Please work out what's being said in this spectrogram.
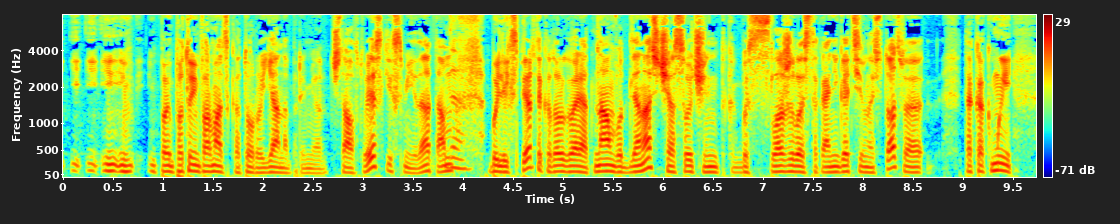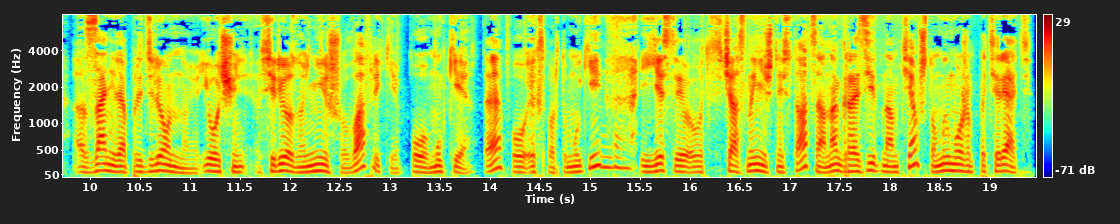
и, и, и, и по, по той информации, которую я, например, читал в турецких СМИ, да, там Да. были эксперты, которые говорят, нам вот для нас сейчас очень как бы сложилась такая негативная ситуация, так как мы заняли определенную и очень серьезную нишу в Африке по муке, да, по экспорту муки, Да. и если вот сейчас нынешняя ситуация, она грозит нам тем, что мы можем потерять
